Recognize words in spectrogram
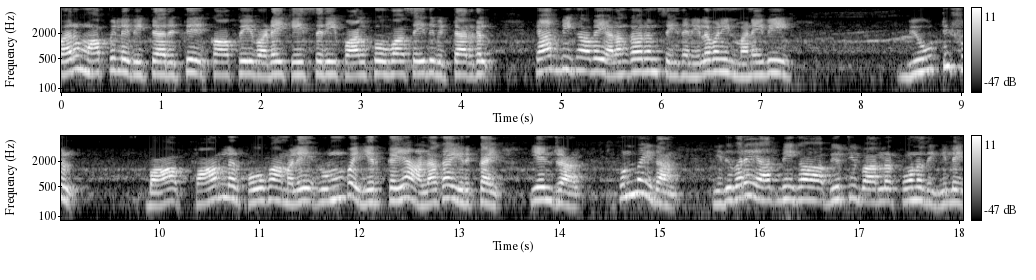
வரும் மாப்பிள்ளை வீட்டாருக்கு காப்பி வடை கேசரி பால்கோவா செய்து விட்டார்கள். யார்பிகாவை அலங்காரம் செய்த நிலவனின் மனைவி பியூட்டிஃபுல் பா பார்லர் போகாமலே ரொம்ப இயற்கையாக அழகாக இருக்காய் என்றாள். உண்மைதான். இதுவரை யார்பிகா பியூட்டி பார்லர் போனது இல்லை.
